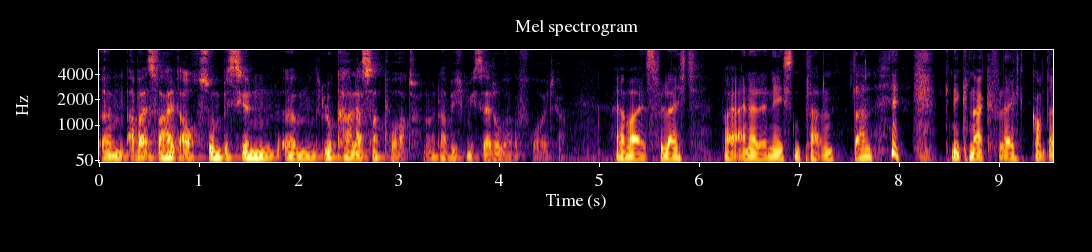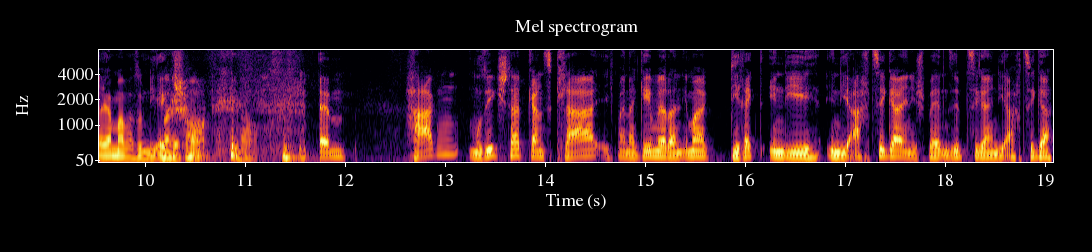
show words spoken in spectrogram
Ähm, aber es war halt auch so ein bisschen ähm, lokaler Support. Ne? Da habe ich mich sehr drüber gefreut, ja. Wer weiß, vielleicht bei einer der nächsten Platten dann Knickknack, vielleicht kommt da ja mal was um die Ecke. Mal schauen, genau. Hagen, Musikstadt, ganz klar. Ich meine, da gehen wir dann immer direkt in die, in die 80er, in die späten 70er, in die 80er.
